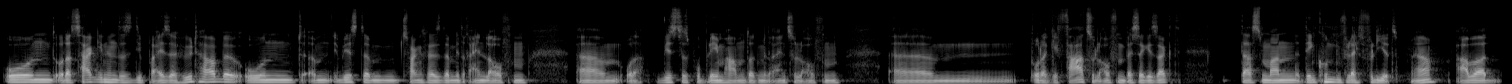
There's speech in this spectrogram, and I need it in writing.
und oder sage ihnen, dass ich die Preise erhöht habe und ähm, wirst dann zwangsweise damit reinlaufen ähm, oder wirst das Problem haben, dort mit reinzulaufen ähm, oder Gefahr zu laufen, besser gesagt, dass man den Kunden vielleicht verliert. Ja? Aber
